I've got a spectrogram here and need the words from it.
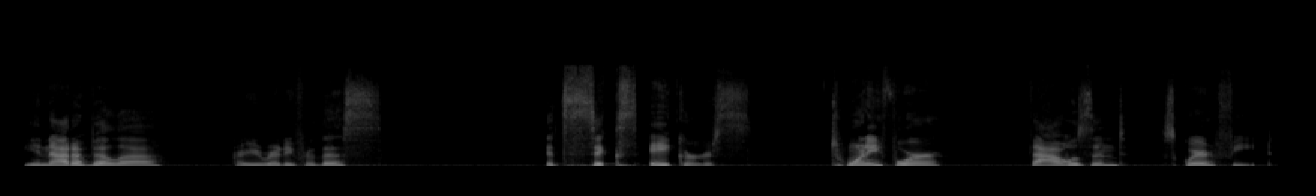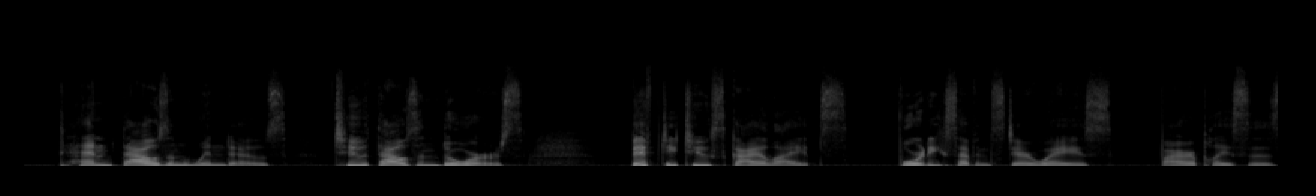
Llanada Villa, are you ready for this? It's six acres, 24,000 square feet, 10,000 windows, 2,000 doors, 52 skylights, 47 stairways, fireplaces,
